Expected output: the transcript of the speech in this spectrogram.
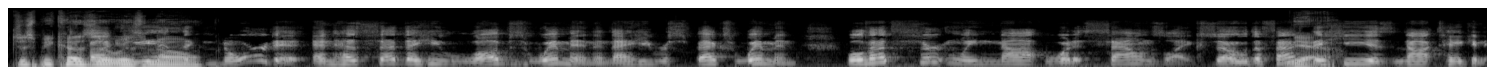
just because But there was he no has ignored it and has said that he loves women and that he respects women. Well, that's certainly not what it sounds like. So the fact Yeah. that he is not taken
